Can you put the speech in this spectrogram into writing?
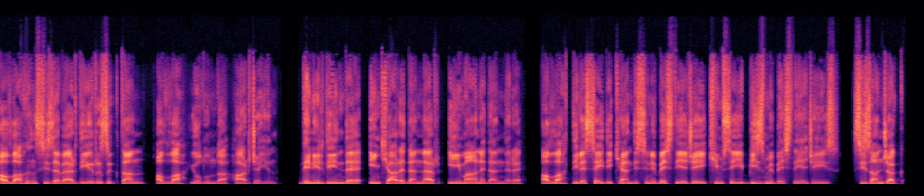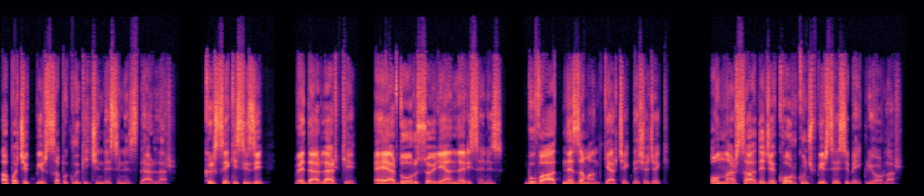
Allah'ın size verdiği rızıktan Allah yolunda harcayın. Denildiğinde inkar edenler iman edenlere Allah dileseydi kendisini besleyeceği kimseyi biz mi besleyeceğiz? Siz ancak apaçık bir sapıklık içindesiniz derler. 48'sizi ve derler ki eğer doğru söyleyenler iseniz bu vaat ne zaman gerçekleşecek? Onlar sadece korkunç bir sesi bekliyorlar.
